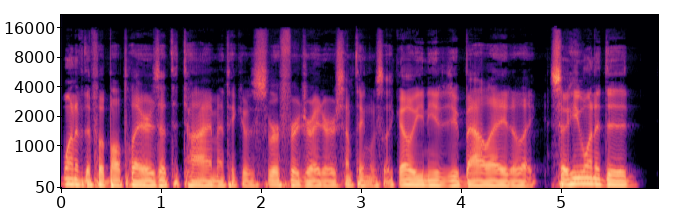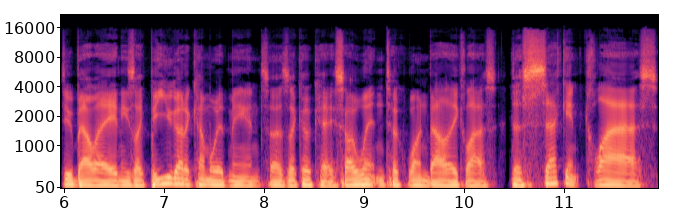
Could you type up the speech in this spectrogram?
one of the football players at the time, I think it was refrigerator or something, was like, oh, you need to do ballet to like, so he wanted to do ballet and he's like but you got to come with me. And so i was like okay. So i went and took one ballet class. The second class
